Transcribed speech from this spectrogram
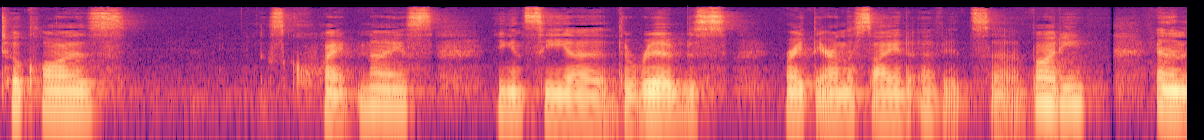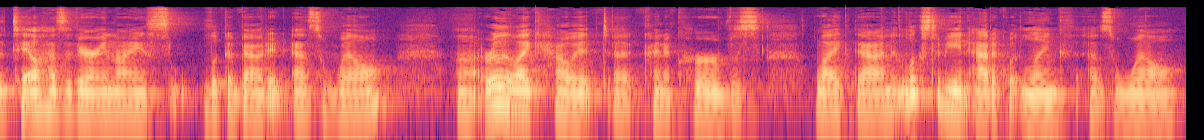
toe claws. Looks quite nice. You can see uh, the ribs right there on the side of its uh, body. And then the tail has a very nice look about it as well. Uh, I really like how it uh, kind of curves like that, and it looks to be an adequate length as well.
